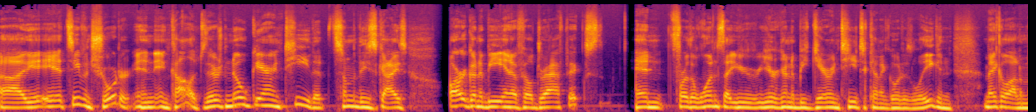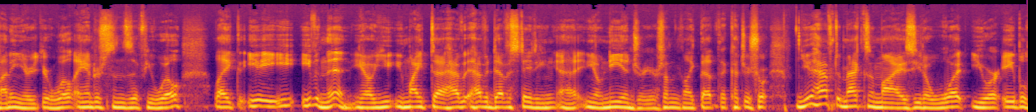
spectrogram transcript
uh, it's even shorter in in college. There's no guarantee that some of these guys are going to be NFL draft picks. And for the ones that you're you're going to be guaranteed to kind of go to the league and make a lot of money, your your Will Andersons, if you will, like e- even then, you know, you, you might uh, have have a devastating uh, you know knee injury or something like that that cuts you short. You have to maximize you know what you are able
